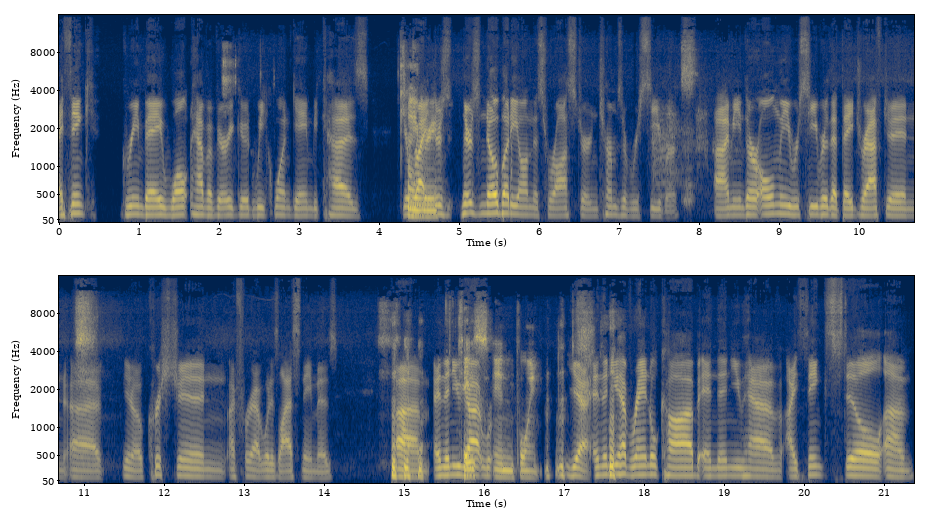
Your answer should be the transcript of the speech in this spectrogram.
I think Green Bay won't have a very good week one game because you're I right. agree. There's there's nobody on this roster in terms of receiver. I mean, their only receiver that they drafted, in, uh, you know, Christian. I forgot what his last name is. Um, and then you Case got in point. yeah, and then you have Randall Cobb, and then you have I think still um,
